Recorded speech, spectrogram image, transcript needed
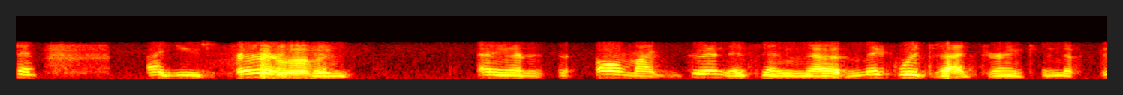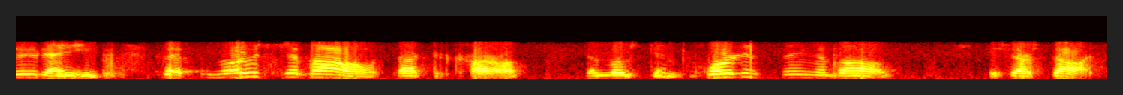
I use herbs and, and oh my goodness, and uh, liquids I drink and the food I eat. But most of all, Dr. Carl, the most important thing of all is our thoughts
